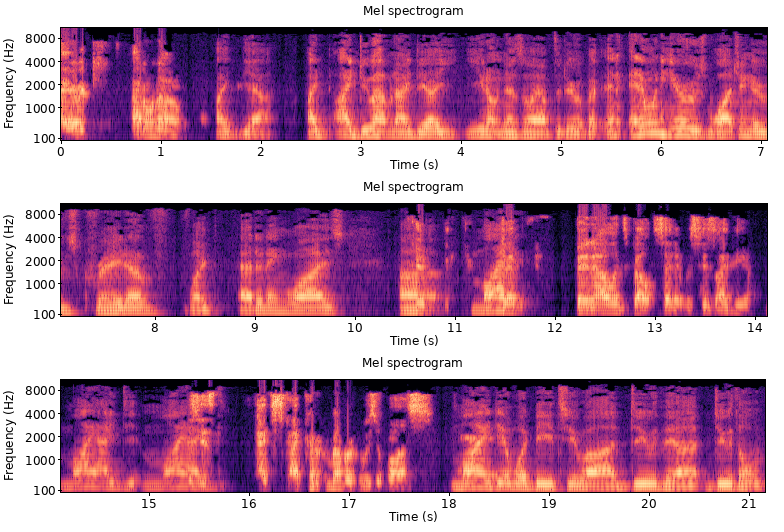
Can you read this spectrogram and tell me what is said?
Eric. I don't know. I yeah. I, I do have an idea. You don't necessarily have to do it, but any, anyone here who's watching who's creative, like editing wise, uh, my Ben, ben Allen's belt said it was his idea. my idea my idea, I just I couldn't remember whose it was. my idea would be to uh, do the do the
